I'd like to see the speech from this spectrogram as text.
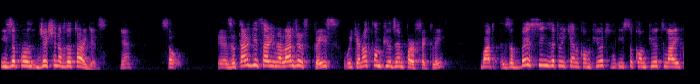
is a projection of the targets. Yeah. So uh, the targets are in a larger space. We cannot compute them perfectly, but the best thing that we can compute is to compute like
